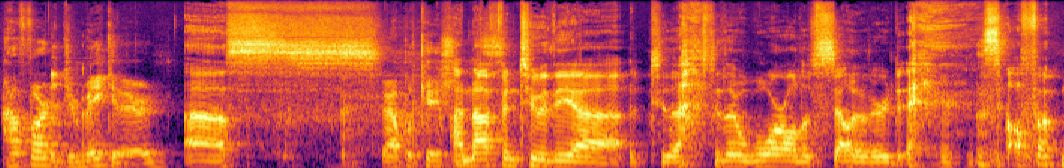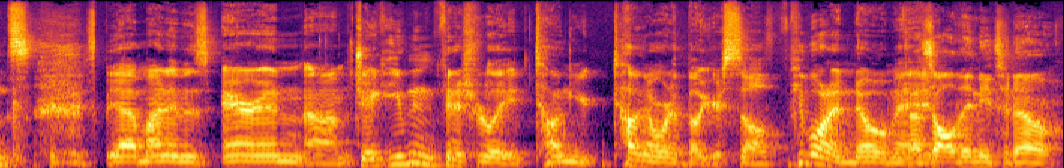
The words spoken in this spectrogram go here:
How far did you make it, Aaron? uh, s- The application? enough into the uh, to the to the world of cellular cell phones. But yeah, my name is Aaron. Um, Jake, you didn't finish really telling you telling everyone about yourself. People want to know, man. That's all they need to know.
